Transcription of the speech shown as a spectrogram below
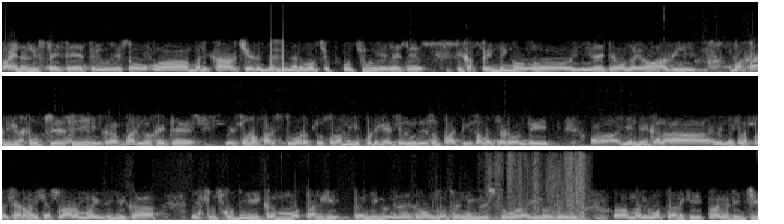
ఫైనల్ లిస్ట్ అయితే తెలుగుదేశం మరి ఖరారు చేయడం జరిగిందని కూడా చెప్పుకోవచ్చు. ఏదైతే ఇక పెండింగ్ ఏదైతే ఉన్నాయో అవి మొత్తానికి పూర్తి చేసి ఇక బరిలోకి అయితే వెళ్తున్న పరిస్థితి కూడా చూస్తున్నాము. ఇప్పటికే తెలుగుదేశం పార్టీకి సంబంధించినటువంటి ఎన్నికల ఎన్నికల ప్రచారం అయితే ప్రారంభమైంది. ఇక చూసుకుంటే ఇక మొత్తానికి పెండింగ్ ఏదైతే ఉందో పెండింగ్ లిస్ట్ కూడా ఈ రోజు మరి మొత్తానికి ప్రకటించి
